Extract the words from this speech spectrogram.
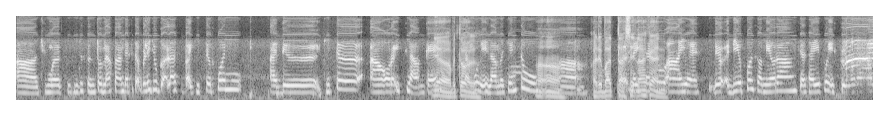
Ah, cuma sentuh-sentuh belakang tapi tak boleh jugalah sebab kita pun ada kita uh, orang Islam kan. Ya, betul. Tak boleh lah macam tu. Ha-ha. Ah. Ada Lagi lah kan. satu, ah yes. Dia, dia pun suami orang, macam saya pun isteri orang.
